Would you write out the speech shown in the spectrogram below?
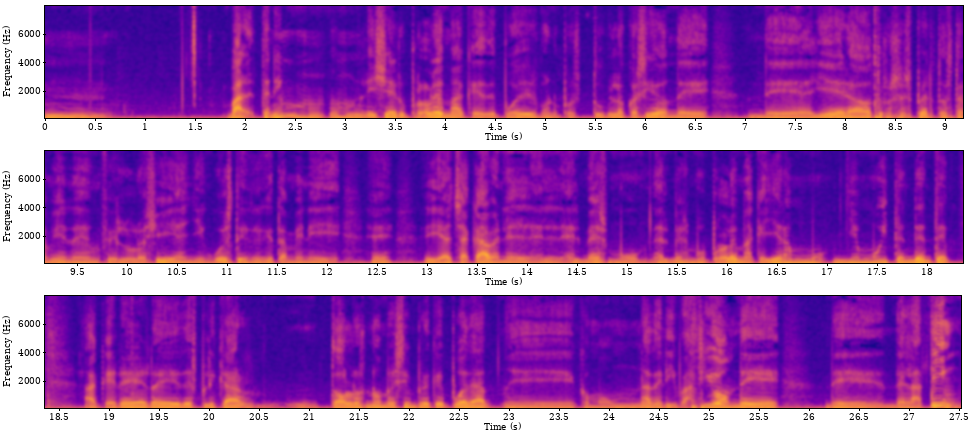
mm, vale tenía un, ligero problema que después bueno pues tuve la ocasión de de ayer a otros expertos también en filología, en lingüística, que también y, eh, y achacaban el, el, mismo el mismo problema, que ya era muy, muy tendente a querer eh, explicar todos los nombres siempre que pueda eh, como una derivación de, de latín,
